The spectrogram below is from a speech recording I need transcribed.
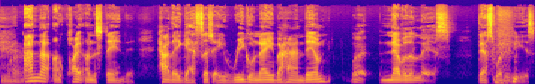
Right. I'm not quite understanding how they got such a regal name behind them, but nevertheless, that's what it is.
